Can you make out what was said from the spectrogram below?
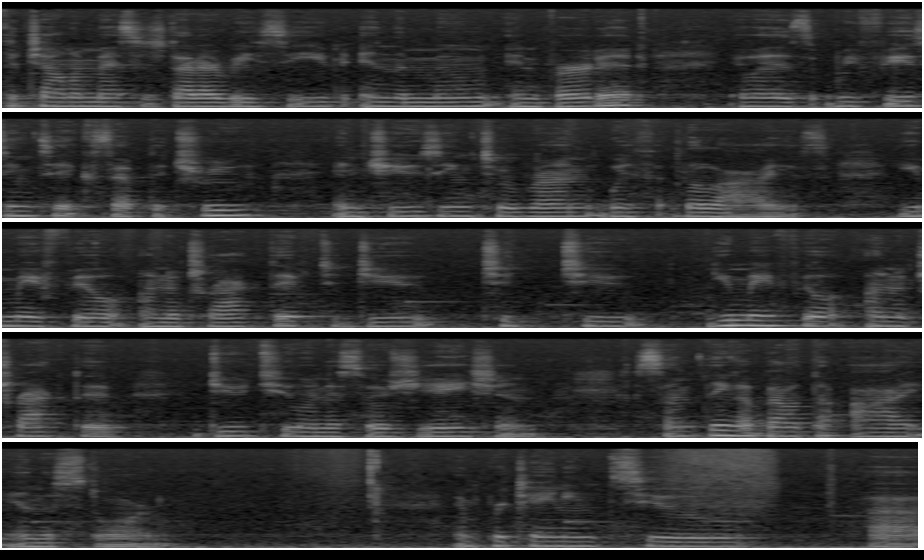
The channel message that I received in the moon inverted, it was refusing to accept the truth and choosing to run with the lies. You may feel unattractive to do to to you may feel unattractive due to an association something about the eye in the storm. And pertaining to, uh,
